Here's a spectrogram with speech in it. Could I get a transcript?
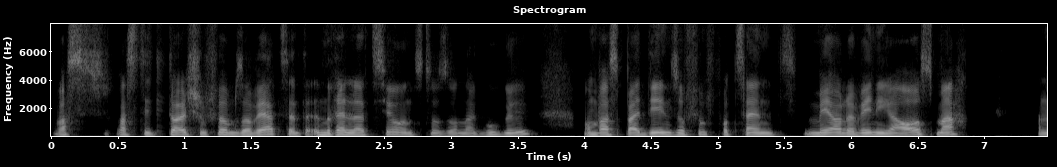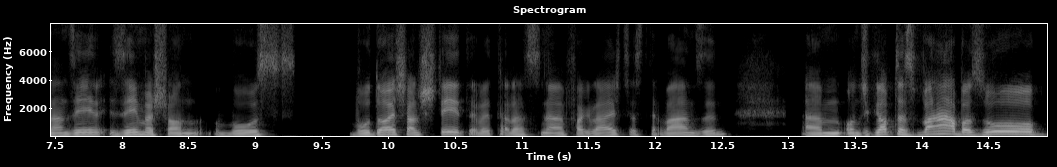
was, was die deutschen Firmen so wert sind in Relation zu so einer Google und was bei denen so 5% mehr oder weniger ausmacht. Und dann seh sehen wir schon, wo es, wo Deutschland steht im internationalen Vergleich. Das ist der Wahnsinn. Ähm, und ich glaube, das war aber so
